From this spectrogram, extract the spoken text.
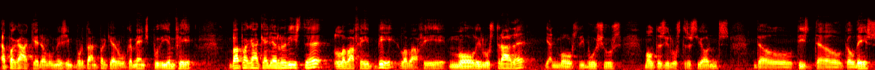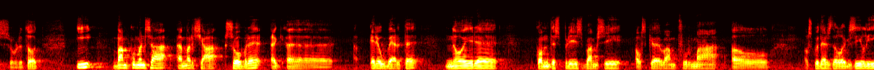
a pagar, que era el més important perquè era el que menys podíem fer, va pagar aquella revista, la va fer bé, la va fer molt il·lustrada, hi ha molts dibuixos, moltes il·lustracions del, del Caldés, sobretot, i vam començar a marxar sobre... Eh, era oberta, no era com després vam ser els que vam formar el, els quaderns de l'exili,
